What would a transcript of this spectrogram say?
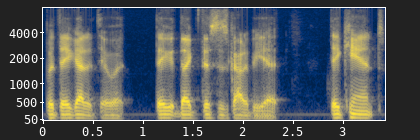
but they got to do it. They like this has got to be it. They can't.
